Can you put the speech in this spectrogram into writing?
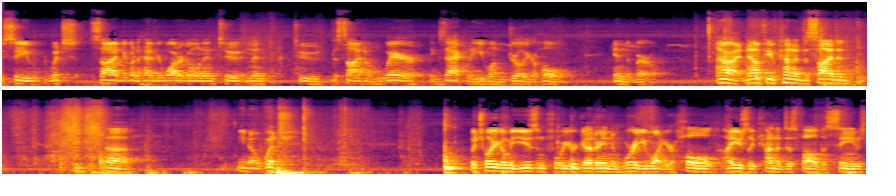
see which side you're going to have your water going into and then to decide on where exactly you want to drill your hole in the barrel. All right, now if you've kind of decided, uh, you know, which which hole you're going to be using for your guttering and where you want your hole, I usually kind of just follow the seams.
